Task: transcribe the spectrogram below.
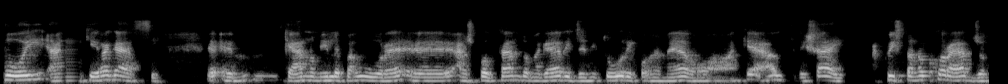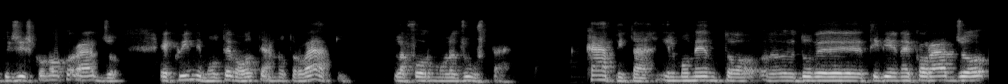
poi anche i ragazzi eh, ehm, che hanno mille paure, eh, ascoltando magari genitori come me o anche altri, sai, acquistano coraggio, acquisiscono coraggio e quindi molte volte hanno trovato la formula giusta. Capita il momento eh, dove ti viene coraggio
